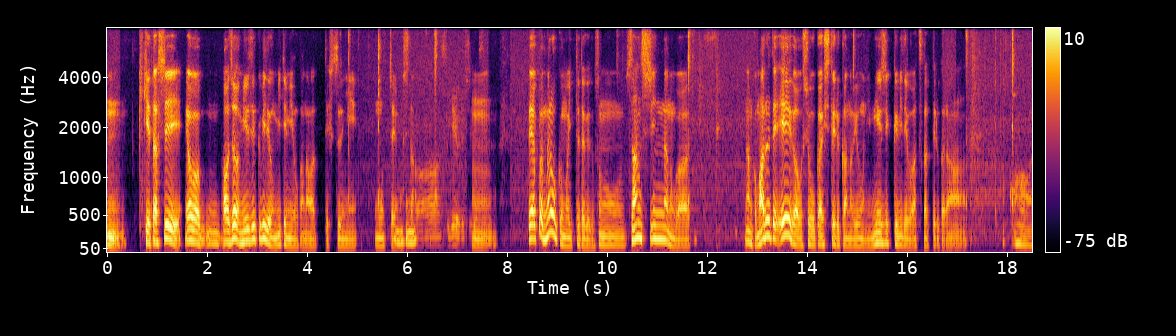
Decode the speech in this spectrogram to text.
うん、聞けたし、いやうんあじゃあミュージックビデオ見てみようかなって普通に思っちゃいました。うんああすげえ嬉しいです、うん、でやっぱり室君も言ってたけどその斬新なのがなんかまるで映画を紹介してるかのようにミュージックビデオを扱ってるからあ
